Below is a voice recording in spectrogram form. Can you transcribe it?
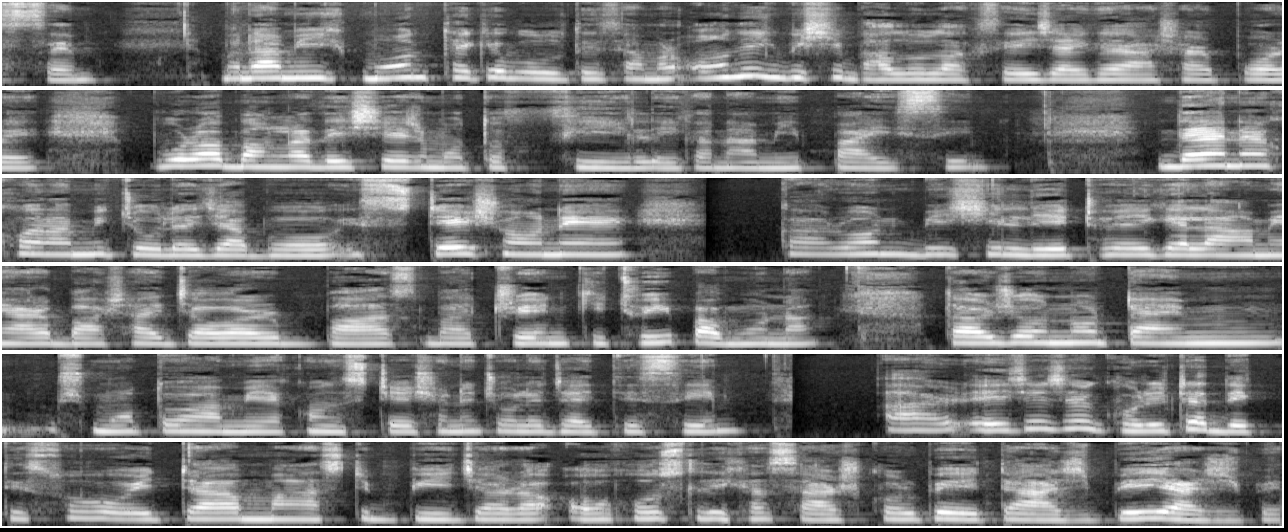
আছে। মানে আমি মন থেকে বলতেছি, আমার অনেক বেশি ভালো লাগছে এই জায়গায় আসার পরে। পুরো বাংলাদেশের মতো ফিল এখানে আমি পাইছি। দেন এখন আমি চলে যাব স্টেশনে কারণ বেশি লেট হয়ে গেলে আমি আর বাসায় যাওয়ার বাস বা ট্রেন কিছুই পাবো না। তার জন্য টাইম মতো আমি এখন স্টেশনে চলে যাইতেছি। আর এই যে যে ঘড়িটা দেখতেছো এটা মাস্ট বি যারা অহস লেখা সার্চ করবে, এটা আসবেই আসবে।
